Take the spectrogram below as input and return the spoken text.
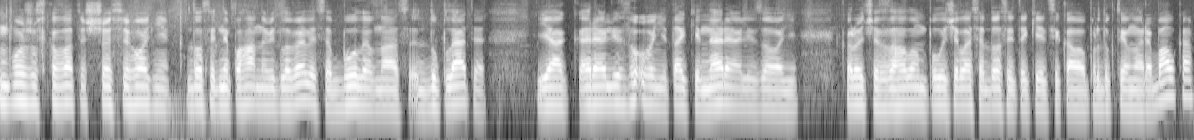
Можу сказати, що сьогодні досить непогано відловилися. Були в нас дуплети, як реалізовані, так і не реалізовані. Коротше, загалом вийшла досить таки цікава продуктивна рибалка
